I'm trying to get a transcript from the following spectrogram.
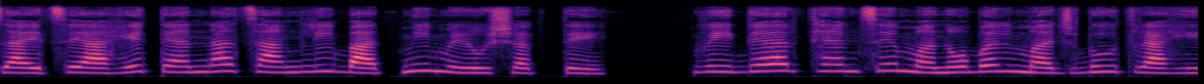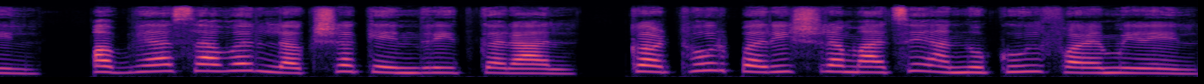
जायचे आहे त्यांना चांगली बातमी मिळू शकते. विद्यार्थ्यांचे मनोबल मजबूत राहील. अभ्यासावर लक्ष केंद्रित कराल. कठोर परिश्रमाचे अनुकूल फळ मिळेल.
